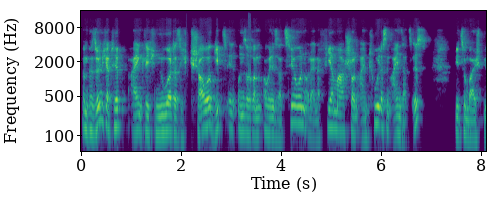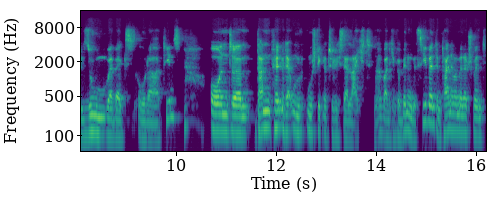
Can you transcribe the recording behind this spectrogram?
Ein persönlicher Tipp eigentlich nur, dass ich schaue, gibt es in unserer Organisation oder in der Firma schon ein Tool, das im Einsatz ist, wie zum Beispiel Zoom, WebEx oder Teams. Und ähm, dann fällt mir der Umstieg natürlich sehr leicht, ne, weil ich in Verbindung mit C-Event, dem Teilnehmermanagement,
